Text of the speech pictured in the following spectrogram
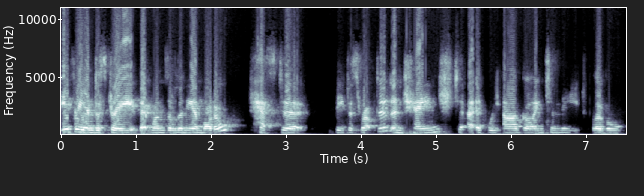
every industry that runs a linear model has to be disrupted and changed if we are going to meet global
